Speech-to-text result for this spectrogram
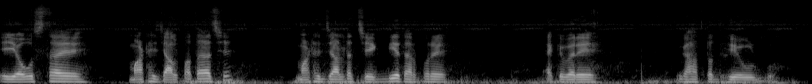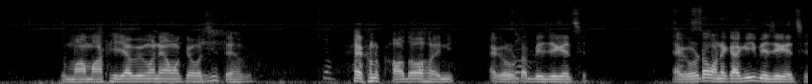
এই অবস্থায় মাঠে জাল পাতা আছে। মাঠের জালটা চেক দিয়ে তারপরে একেবারে গা হাত পা ধুয়ে উঠবো। তো মা মাঠে যাবে মানে আমাকে আবার যেতে হবে। এখনও খাওয়া দাওয়া হয়নি। এগারোটা বেজে গেছে। এগারোটা অনেক আগেই বেজে গেছে।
